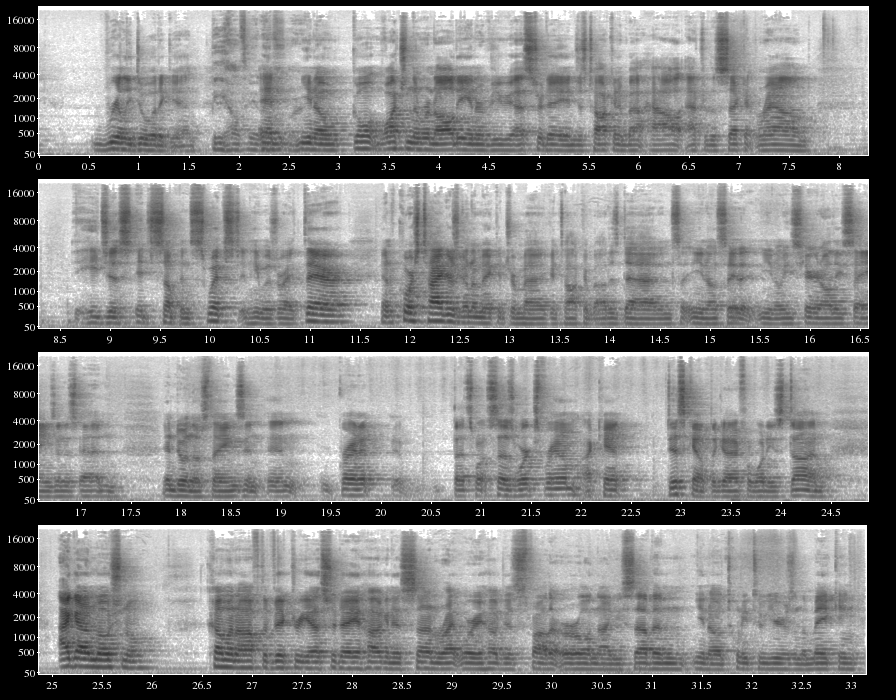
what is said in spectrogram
really do it again. Be healthy And you know, going watching the Rinaldi interview yesterday and just talking about how after the second round, he just it something switched and he was right there. And of course, Tiger's going to make it dramatic and talk about his dad and say, you know say that you know he's hearing all these sayings in his head and, and doing those things. And and granted, that's what says works for him. I can't discount the guy for what he's done. I got emotional coming off the victory yesterday, hugging his son right where he hugged his father Earl in '97. You know, 22 years in the making.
